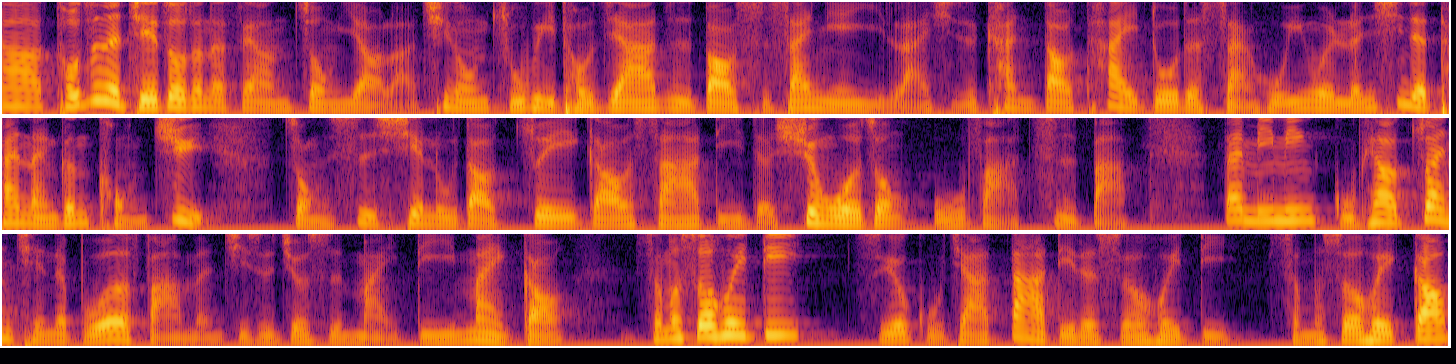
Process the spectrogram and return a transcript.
那投资的节奏真的非常重要了。庆隆主笔《投资家日报》十三年以来，其实看到太多的散户因为人性的贪婪跟恐惧，总是陷入到追高杀低的漩涡中无法自拔。但明明股票赚钱的不二法门，其实就是买低卖高。什么时候会低？只有股价大跌的时候会低。什么时候会高？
